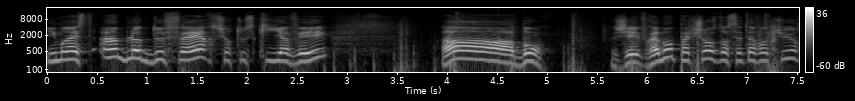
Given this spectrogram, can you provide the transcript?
Il me reste un bloc de fer sur tout ce qu'il y avait. Ah, bon, j'ai vraiment pas de chance dans cette aventure.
